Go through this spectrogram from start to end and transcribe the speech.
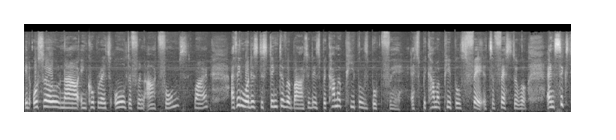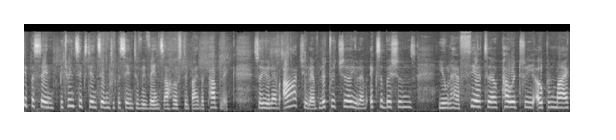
It also now incorporates all different art forms, right? I think what is distinctive about it is become a people's book fair. It's become a people's fair. It's a festival. And 60%, between 60 and 70% of events are hosted by the public. So you'll have art, you'll have literature, you'll have exhibitions, you'll have theatre, poetry, open mic.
